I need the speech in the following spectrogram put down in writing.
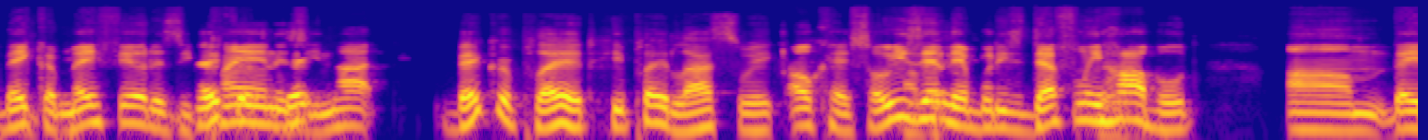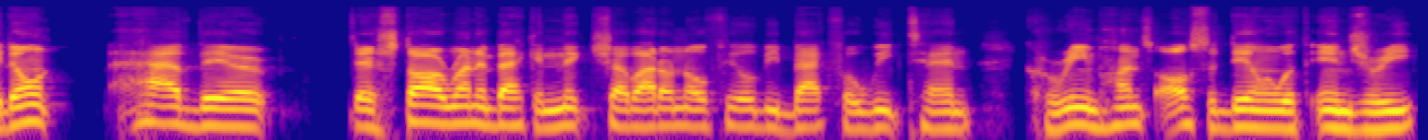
Baker Mayfield. Is he Baker, playing? Is he not? Baker played. He played last week. Okay, so he's in there, but he's definitely yeah. hobbled. Um, they don't have their their star running back in Nick Chubb. I don't know if he'll be back for week 10. Kareem Hunt's also dealing with injury.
